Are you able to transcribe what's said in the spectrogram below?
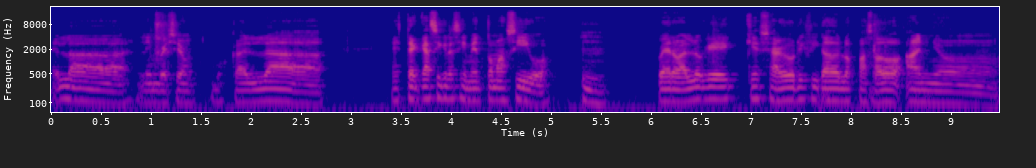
Es la, la inversión. Buscar la, este casi crecimiento masivo. Mm. Pero algo que, que se ha glorificado en los pasados años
